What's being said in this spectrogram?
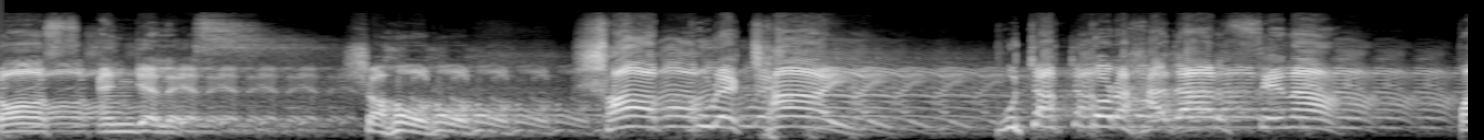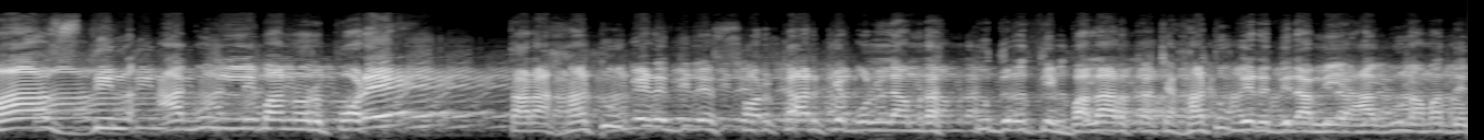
লস অ্যাঞ্জেলেস শহর সব পুড়ে ছাই, পঁচাত্তর হাজার সেনা পাঁচ দিন আগুন লিবানোর পরে তারা হাঁটু গেড়ে দিলে সরকারকে বললে, আমরা কুদরতি বালার কাছে হাঁটু গেড়ে দিলাম, এই আগুন আমাদের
